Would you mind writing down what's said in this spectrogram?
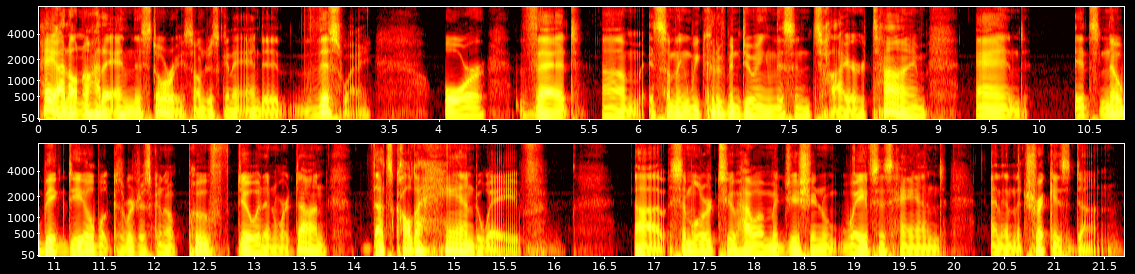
hey, I don't know how to end this story, so I'm just going to end it this way. Or that um, it's something we could have been doing this entire time and it's no big deal because we're just going to poof, do it, and we're done. That's called a hand wave uh, similar to how a magician waves his hand and then the trick is done.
